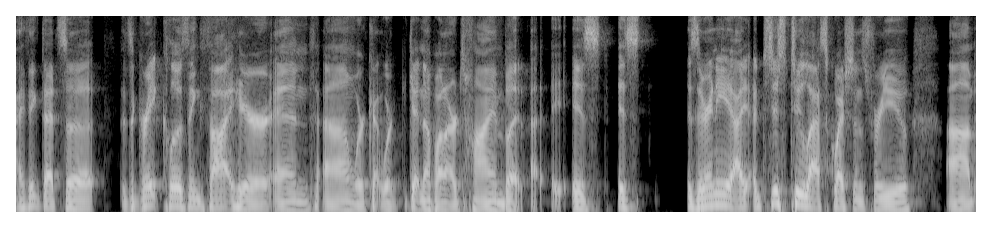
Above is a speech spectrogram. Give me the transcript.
I think that's a, it's a great closing thought here, and uh, we're we're getting up on our time. But uh, is is is there any? I, just two last questions for you. Um,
